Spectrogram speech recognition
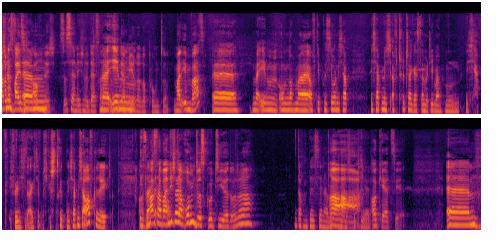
Aber das muss, weiß ich auch ähm, nicht. Es ist ja nicht nur deshalb, es sind ja eben- mehrere Punkte. Mal eben was? Äh, mal eben, um nochmal auf Depressionen. Ich habe ich hab mich auf Twitter gestern mit jemandem, ich hab, ich will nicht sagen, ich habe mich gestritten, ich habe mich aufgeregt. Ich Oh, du hast aber nicht darum diskutiert, oder? Doch ein bisschen habe ich Ah, diskutiert. okay, erzähl. Ähm,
